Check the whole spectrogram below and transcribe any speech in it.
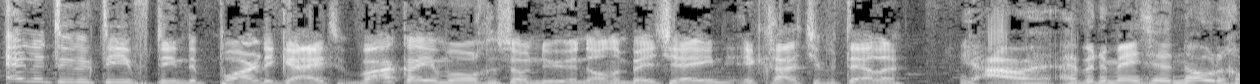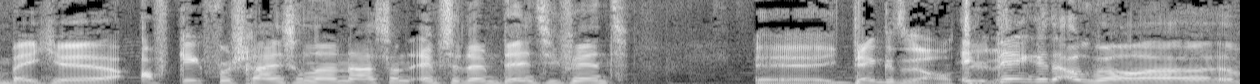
En natuurlijk 10 voor 10 de Party Guide. Waar kan je morgen zo nu en dan een beetje heen? Ik ga het je vertellen. Ja, hebben de mensen het nodig? Een beetje afkikverschijnselen na zo'n Amsterdam Dance Event? Uh, ik denk het wel, tuurlijk. Ik denk het ook wel. Uh,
